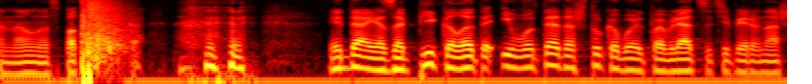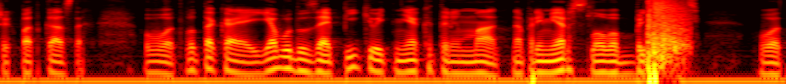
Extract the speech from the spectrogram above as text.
она у нас подписка. И да, я запикал это, и вот эта штука будет появляться теперь в наших подкастах. Вот, вот такая. Я буду запикивать некоторый мат. Например, слово блять. Вот.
